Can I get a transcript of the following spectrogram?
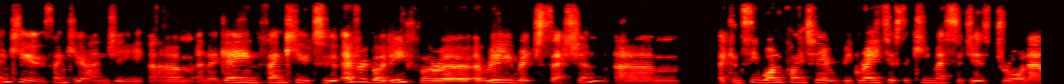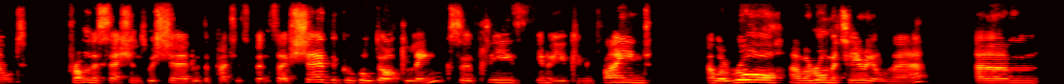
Thank you. Thank you, Angie. Um, and again, thank you to everybody for a, a really rich session. Um, I can see one point here, it would be great if the key messages drawn out from the sessions were shared with the participants. I've shared the Google Doc link, so please, you know, you can find our raw, our raw material there. Um,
